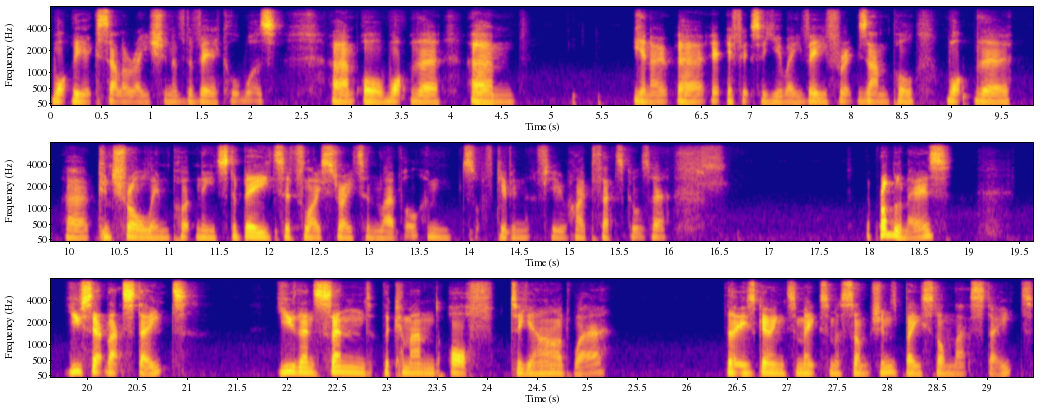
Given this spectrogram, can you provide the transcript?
what the acceleration of the vehicle was, um, or what the, um, you know, uh, if it's a UAV, for example, what the uh, control input needs to be to fly straight and level. I'm sort of giving a few hypotheticals here. The problem is you set that state, you then send the command off to your hardware that is going to make some assumptions based on that state.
